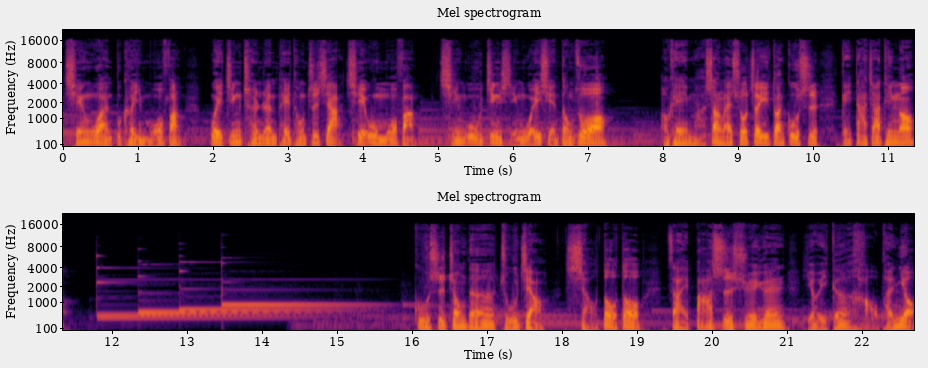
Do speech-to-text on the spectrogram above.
千万不可以模仿，未经成人陪同之下，切勿模仿，请勿进行危险动作哦。OK，马上来说这一段故事给大家听哦。故事中的主角小豆豆在巴士学园有一个好朋友，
